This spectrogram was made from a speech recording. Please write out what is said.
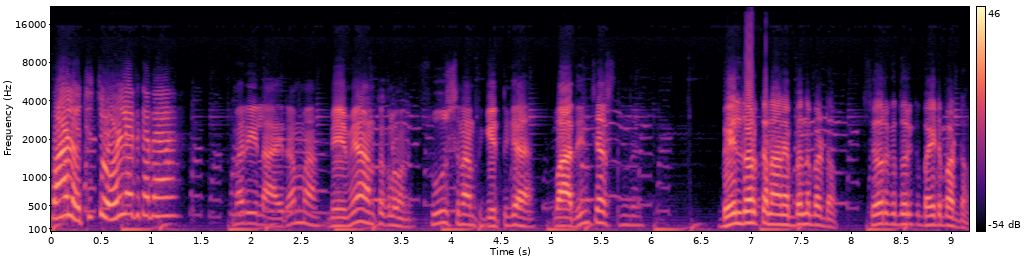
వాళ్ళు వచ్చి చూడలేదు కదా. మరి ఇలా అయిరమ్మా మేమే అంతకులోని చూసినంత గట్టిగా వాదించేస్తుంది. బెయిల్ దొరక నాన్న ఇబ్బంది పడ్డాం చివరికి దొరికి బయటపడ్డాం.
